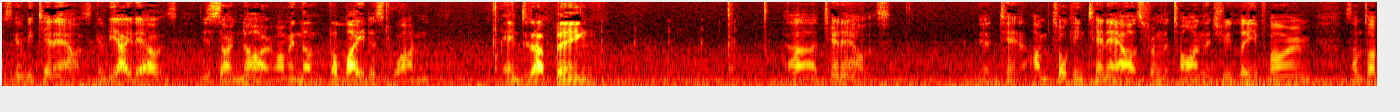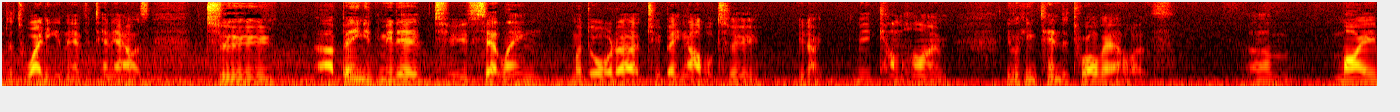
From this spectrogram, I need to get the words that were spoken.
Is it going to be 10 hours? Is it going to be 8 hours? You just don't know. I mean, the, the latest one ended up being uh, 10 hours. You know, 10, I'm talking 10 hours from the time that you leave home, sometimes it's waiting in there for 10 hours, to uh, being admitted, to settling, my daughter to being able to, you know, come home, you're looking 10 to 12 hours. Um, my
